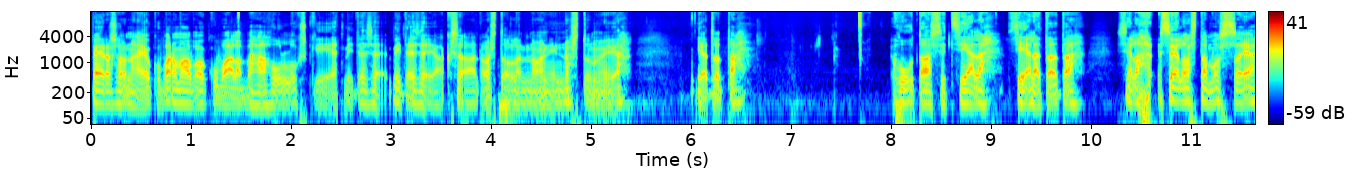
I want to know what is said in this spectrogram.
persona. Joku varmaan voi kuvailla vähän hulluksikin, että miten se, miten se jaksaa noista olla noin innostunut ja, ja tota, huutaa sitten siellä, siellä tota, sel- selostamossa ja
